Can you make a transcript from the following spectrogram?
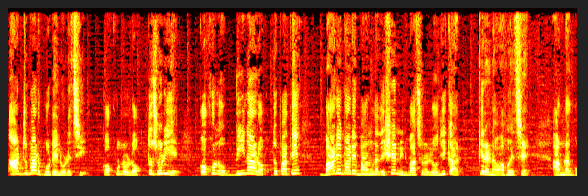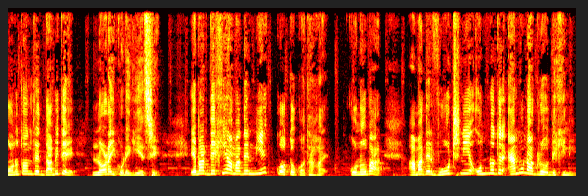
আটবার ভোটে লড়েছি। কখনো রক্ত ঝরিয়ে, কখনো বিনা রক্তপাতে বারে বারে বাংলাদেশের নির্বাচনের অধিকার কেড়ে নেওয়া হয়েছে। আমরা গণতন্ত্রের দাবিতে লড়াই করে গিয়েছি। এবার দেখি আমাদের নিয়ে কত কথা হয়। কোনোবার আমাদের ভোট নিয়ে অন্যদের এমন আগ্রহ দেখিনি।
